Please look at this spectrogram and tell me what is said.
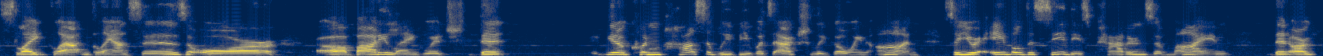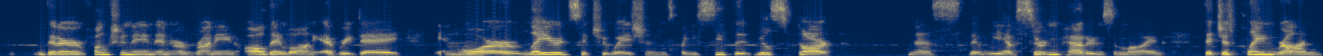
slight gla- glances or uh, body language that you know couldn't possibly be what's actually going on so you're able to see these patterns of mind that are that are functioning and are running all day long every day in Mm. more layered situations but you see the real starkness that we have certain patterns of mind that just plain run.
